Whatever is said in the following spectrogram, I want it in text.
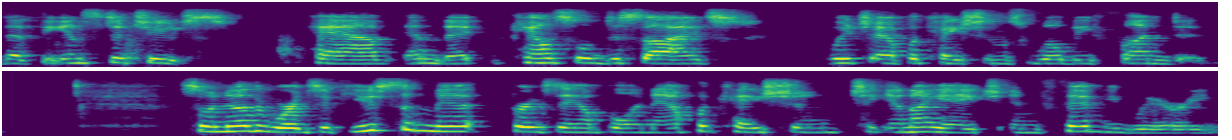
that the institutes have, and the council decides which applications will be funded. So in other words, if you submit, for example, an application to NIH in February,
